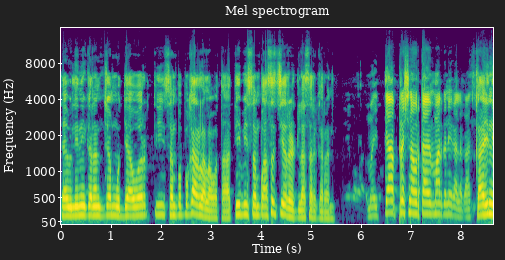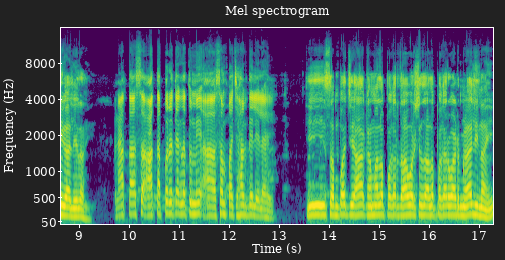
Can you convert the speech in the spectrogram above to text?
त्या विलिनीकरणच्या मुद्द्यावर ती संप पुकारलेला होता. ती बी संप असंच चिरटला सरकारने. मग त्या प्रश्नावर काय मार्ग निघाला का? काही निघालेलं नाही. आणि आता स- आता परत एकदा तुम्ही अं, संपाचे हाक दिलेले आहे. ती संपाची हाक आम्हाला पगार दहा वर्ष झाला पगारवाढ मिळाली नाही.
